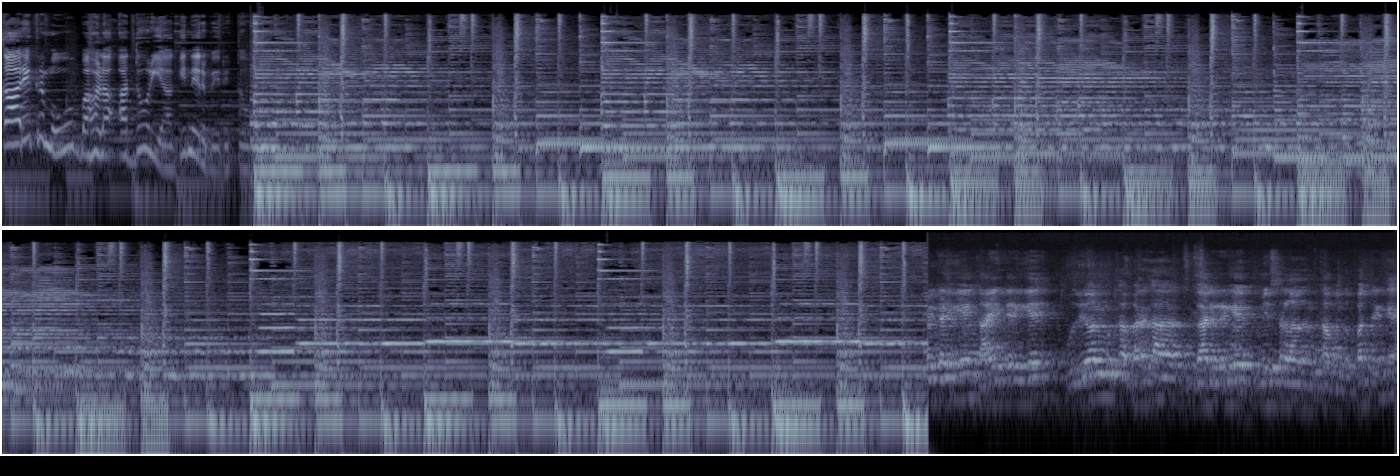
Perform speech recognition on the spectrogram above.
ಕಾರ್ಯಕ್ರಮವು ಬಹಳ ಅದ್ದೂರಿಯಾಗಿ ನೆರವೇರಿತು. ಬರಹಗಾರರಿಗೆ ಮೀಸಲಾದಂತಹ ಒಂದು ಪತ್ರಿಕೆ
